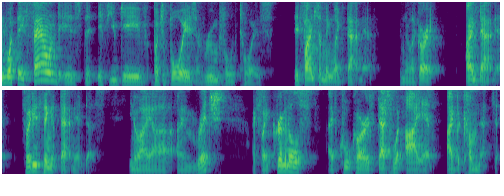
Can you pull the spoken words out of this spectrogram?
And what they found is that if you gave a bunch of boys a room full of toys, they'd find something like Batman. And they're like, all right, I'm Batman. So I do the thing that Batman does. You know, I uh, I'm rich, I fight criminals, I have cool cars. That's what I am. I become that thing.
